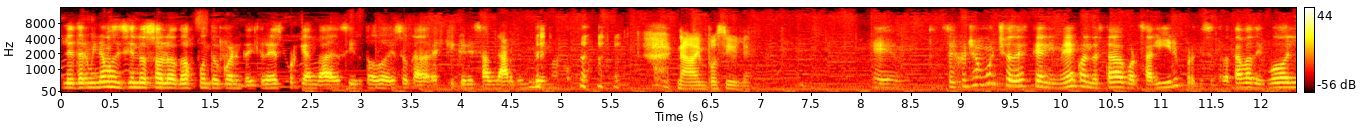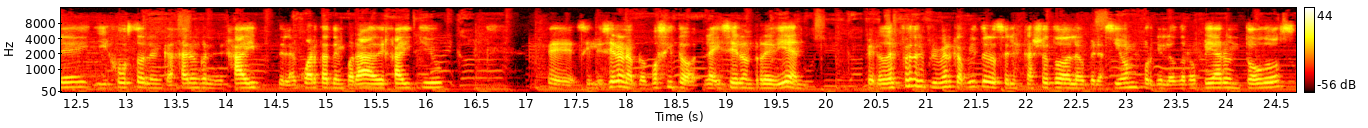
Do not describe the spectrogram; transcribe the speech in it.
le terminamos diciendo solo 2.43 porque anda a decir todo eso cada vez que querés hablar de un tema. Nada, imposible. Eh, se escuchó mucho de este anime cuando estaba por salir porque se trataba de volei y justo lo encajaron con el hype de la cuarta temporada de Haikyuu. Si lo hicieron a propósito, la hicieron re bien. Pero después del primer capítulo se les cayó toda la operación porque lo dropearon todos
